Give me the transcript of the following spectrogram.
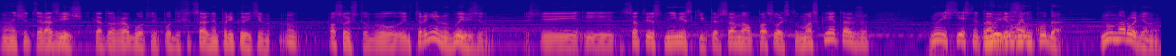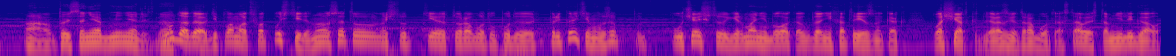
значит, разведчики, которые работали под официальным прикрытием, ну, посольство было интернировано, вывезено. То есть, и, и, соответственно, немецкий персонал посольства в Москве также. Ну, естественно, там Вывезен Германия... куда? Ну, на родину. А, то есть они обменялись, да? Ну да, да, дипломатов отпустили. Но с этого, значит, вот те, кто работал под прикрытием, уже получается, что Германия была как бы для них отрезана, как площадка для разведработы. Оставались там нелегалы.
